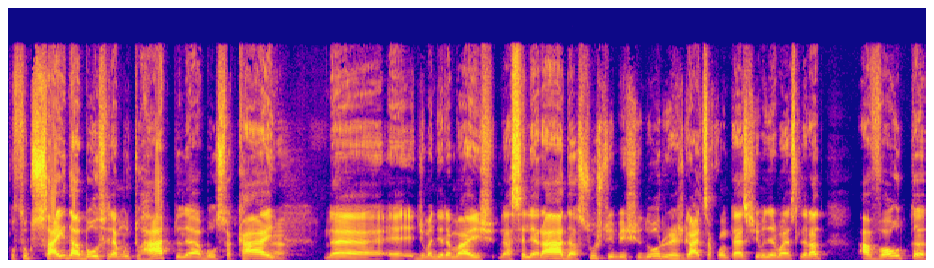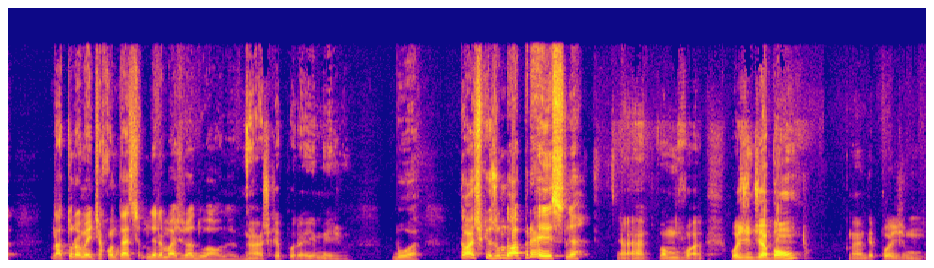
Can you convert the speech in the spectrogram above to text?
o fluxo sair da bolsa é muito rápido, né? A bolsa cai é. né, é, de maneira mais acelerada, assusta o investidor, os resgates acontecem de maneira mais acelerada, a volta naturalmente acontece de maneira mais gradual, né? Acho que é por aí mesmo. Boa. Então acho que eles vão dar para esse, né? É, vamos. Hoje em dia é bom, né? Depois de um.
